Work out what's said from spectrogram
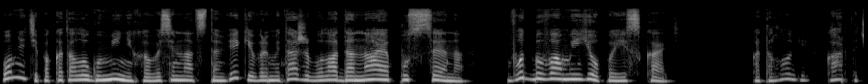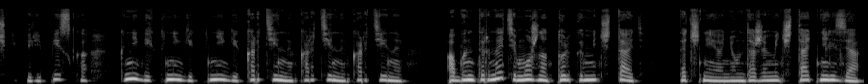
Помните, по каталогу Миниха в XVIII веке в Эрмитаже была Даная Пуссена. Вот бы вам ее поискать. Каталоги, карточки, переписка, книги, книги, книги, картины, картины, картины. Об интернете можно только мечтать. Точнее, о нем даже мечтать нельзя.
